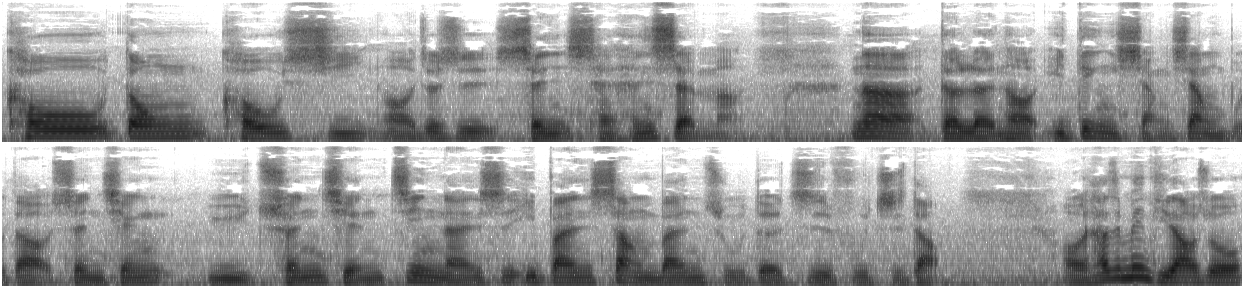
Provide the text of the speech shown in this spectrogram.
抠东抠西哦，就是省省很省嘛。那的人哦，一定想象不到，省钱与存钱竟然是一般上班族的致富之道。哦，他这边提到说，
